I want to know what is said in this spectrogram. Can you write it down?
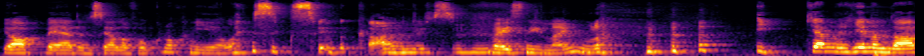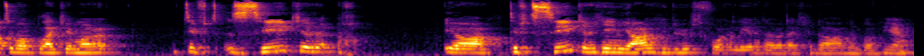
ja, wij hadden zelf ook nog niet heel lang seks met elkaar. Dus Maar is niet lang? ik kan er geen datum op plakken, maar het heeft zeker... Ja, het heeft zeker geen jaar geduurd vooraleer dat we dat gedaan hebben. Ja.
